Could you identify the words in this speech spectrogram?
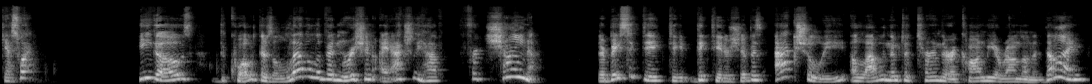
Guess what? He goes, the quote, there's a level of admiration I actually have for China. Their basic dictatorship is actually allowing them to turn their economy around on a dime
